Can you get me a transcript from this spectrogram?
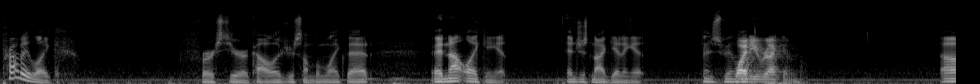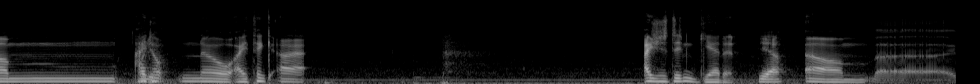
probably like first year of college or something like that, and not liking it, and just not getting it, and just being Why like, do you reckon? um, I What do don't know. I think uh, I just didn't get it. Yeah. Um, uh,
